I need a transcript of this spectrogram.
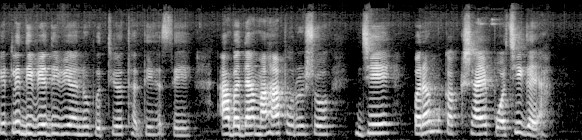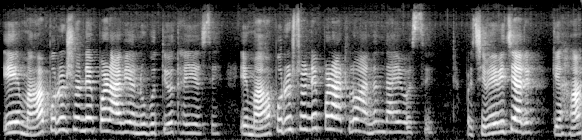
કેટલી દિવ્ય દિવ્ય અનુભૂતિઓ થતી હશે? આ બધા મહાપુરુષો જે પરમ કક્ષાએ પહોંચી ગયા, એ મહાપુરુષોને પણ આવી અનુભૂતિઓ થઈ હશે? એ મહાપુરુષોને પણ આટલો આનંદ આવ્યો હશે? પછી મેં વિચાર્યું કે હા,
